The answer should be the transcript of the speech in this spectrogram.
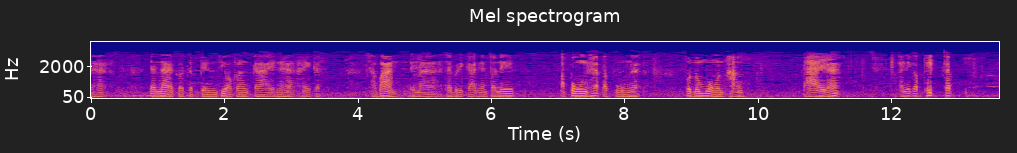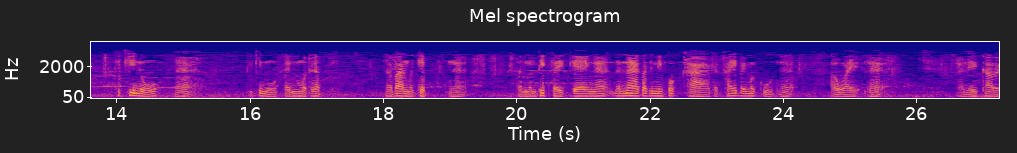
นะฮะ ด้านหน้าก็จะเป็นที่ออกกำลังกายนะฮะ ให้กับ ชาวบ้านได้มาใช้บริการกันตอนนี้ ปรับปรุงนะฮะปรับปรุงนะฮะต้นมะม่วงมันพัง ตายนะฮะอันนี้ก็พริกครับพริกขี้หนูนะฮะพริกขี้หนูเต็มหมดครับ ชาวบ้านมาเก็บนะฮะทำน้ำพริกใส่แกงนะฮะด้านหน้าก็จะมีพวกข่าตะไคร้ใบมะกรูดนะฮะเอาไว้นะฮะอันนี้เข้าไป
